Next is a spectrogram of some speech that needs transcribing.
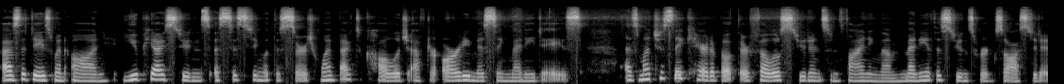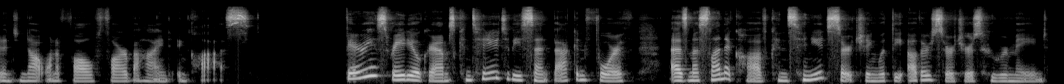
As the days went on, UPI students assisting with the search went back to college after already missing many days. As much as they cared about their fellow students and finding them, many of the students were exhausted and did not want to fall far behind in class. Various radiograms continued to be sent back and forth as Maslennikov continued searching with the other searchers who remained.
